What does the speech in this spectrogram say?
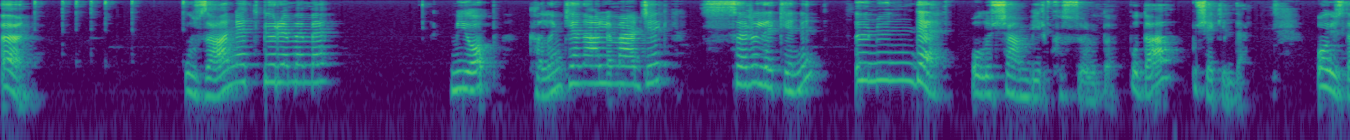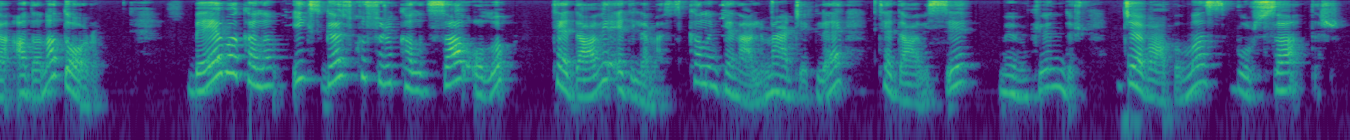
ön. Uzağı net görememe. Miyop kalın kenarlı mercek sarı lekenin önünde oluşan bir kusurdu. Bu da bu şekilde. O yüzden Adana doğru. B'ye bakalım. X göz kusuru kalıtsal olup tedavi edilemez. Kalın kenarlı mercekle tedavisi mümkündür. Cevabımız Bursa'dır.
